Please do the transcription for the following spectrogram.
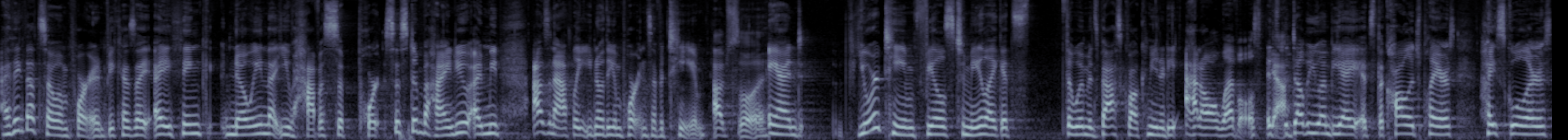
I think that's so important because I, I, think knowing that you have a support system behind you, I mean, as an athlete, you know the importance of a team. Absolutely. And your team feels to me like it's the women's basketball community at all levels. It's yeah. the WNBA, it's the college players, high schoolers,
